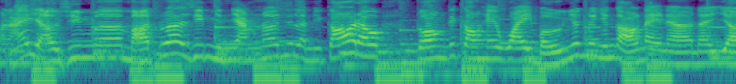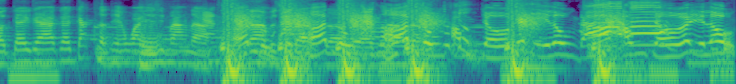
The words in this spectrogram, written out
hồi nãy giờ Sim ờ, mệt quá, Sim nhìn nhầm thôi chứ làm gì có đâu. Con cái con heo quay bự nhất nó vẫn còn này nè. Này giờ cây ra cây cắt thịt heo quay cho Sim ăn nè. ăn hết Đây, luôn ăn hết luôn ăn hết luôn không chừa cái gì luôn đó không chừa cái gì luôn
